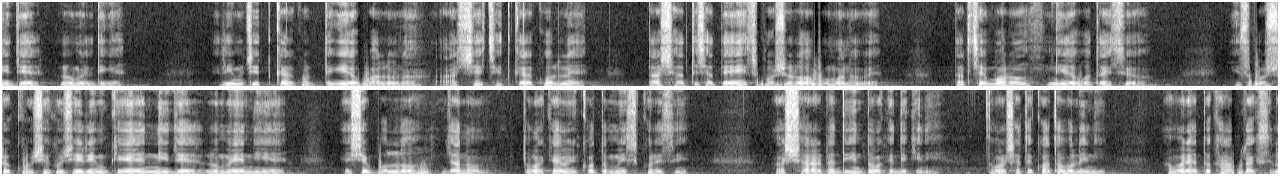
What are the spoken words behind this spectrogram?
নিজের রুমের দিকে। রিম চিৎকার করতে গিয়েও পারল না, আর সে চিৎকার করলে তার সাথে সাথে স্পর্শরও অপমান হবে। তার চেয়ে বরং নীরবতাই ছিল স্পর্শ খুশি খুশি রিমকে নিজের রুমে নিয়ে এসে বলল, জানো, তোমাকে আমি কত মিস করেছি, আর সারাটা দিন তোমাকে দেখিনি। তোমার সাথে কথা বলিনি আমার এত খারাপ লাগছিল,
